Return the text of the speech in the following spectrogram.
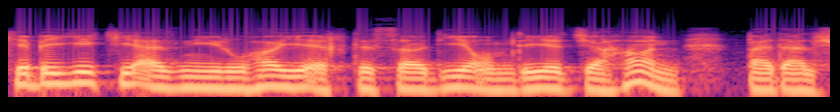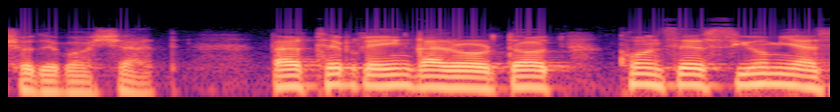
که به یکی از نیروهای اقتصادی عمده جهان بدل شده باشد. بر طبق این قرارداد کنسرسیومی از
